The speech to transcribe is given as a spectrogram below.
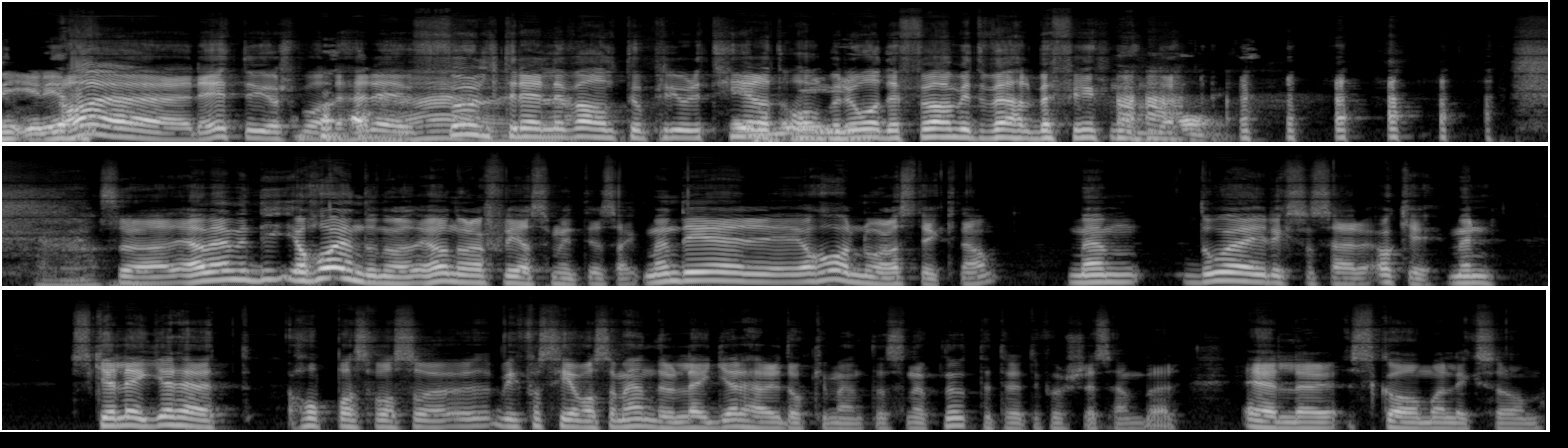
Är det Ja, det är ett nyårsmål. Det här är Ah, fullt relevant och prioriterat område för mitt välbefinnande. Så, ja, men jag har ändå några, jag har några fler som inte är sagt. Men det är, jag har några stycken. Men då är ju liksom så här, okej, men ska jag lägga det här, ett- hoppas vad så, vi får se vad som händer och lägga det här i dokumentet sen öppna upp det 31 december. Eller ska man liksom,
